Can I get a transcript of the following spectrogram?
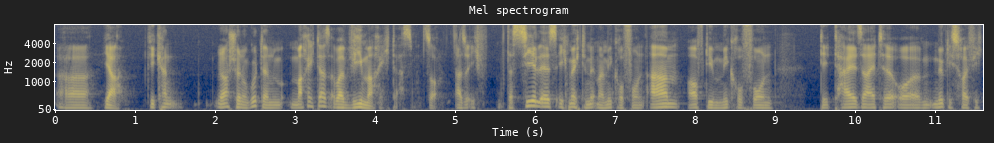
äh, ja, wie kann, ja, schön und gut, dann mache ich das, aber wie mache ich das? So, also ich, das Ziel ist, ich möchte mit meinem Mikrofonarm auf die Mikrofon-Detailseite äh, möglichst häufig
